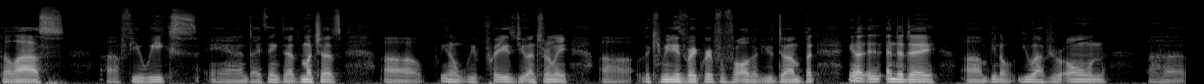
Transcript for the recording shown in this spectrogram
the last uh, few weeks. And I think that as much as uh, you know we've praised you, and certainly uh, the community is very grateful for all that you've done. But you know, at the end of the day, um, you know, you have your own uh,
